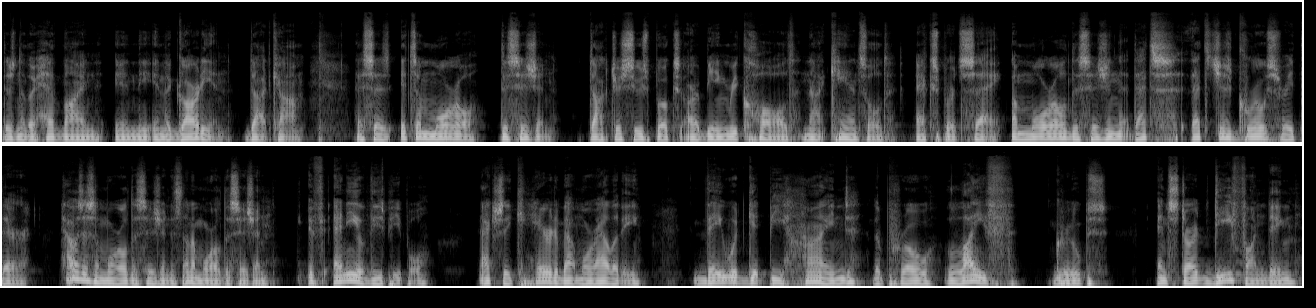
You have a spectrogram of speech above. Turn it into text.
there's another headline in the in the guardian.com that says it's a moral decision Dr. Seuss books are being recalled, not canceled, experts say. A moral decision, that's, that's just gross right there. How is this a moral decision? It's not a moral decision. If any of these people actually cared about morality, they would get behind the pro life groups and start defunding,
